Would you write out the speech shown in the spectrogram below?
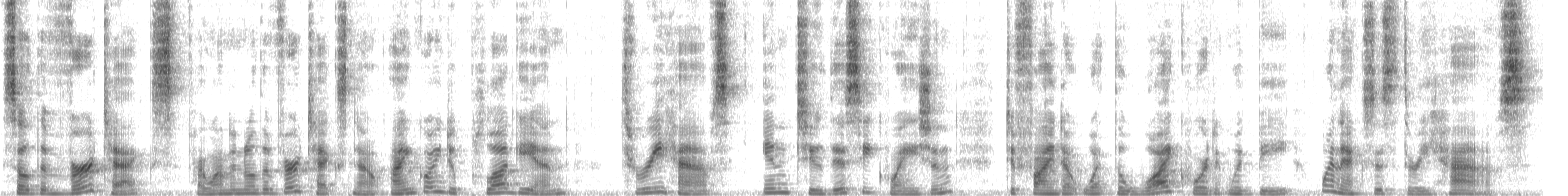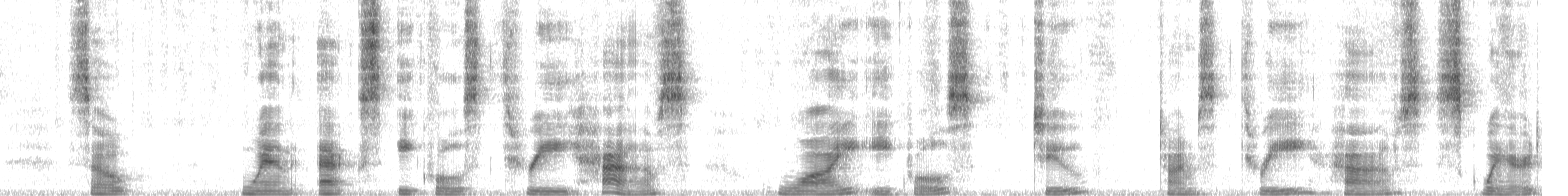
So the vertex, if I want to know the vertex now, I'm going to plug in 3 halves into this equation to find out what the y-coordinate would be when x is 3 halves. So when x equals 3 halves, y equals 2 times 3 halves squared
